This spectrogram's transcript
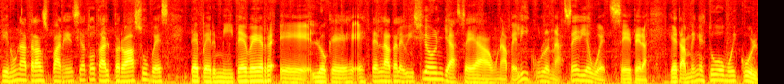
tiene una transparencia total, pero a su vez te permite ver eh, lo que esté en la televisión, ya sea una película, una serie o etcétera, que también estuvo muy cool.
